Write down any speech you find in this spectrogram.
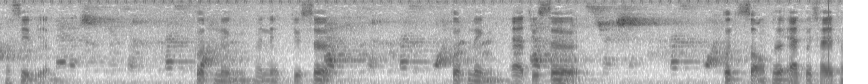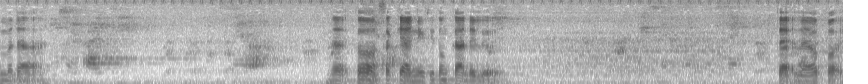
ให้สี่เหลี่ยม กด1 manage user กด 1 add user กด 2 เพื่อ add เพื่อใช้ธรรมดา และก็สแกนนิ้วที่ต้องการได้เลย แตะแล้วปล่อย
